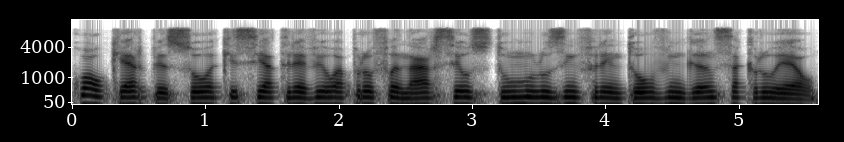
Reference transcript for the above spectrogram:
Qualquer pessoa que se atreveu a profanar seus túmulos enfrentou vingança cruel.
